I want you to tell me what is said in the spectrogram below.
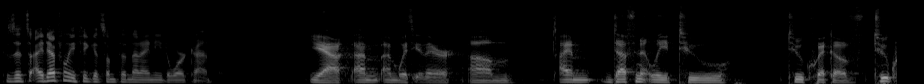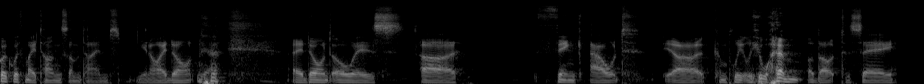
Because it's I definitely think it's something that I need to work on. Yeah, I'm I'm with you there. Um, I'm definitely too too quick of too quick with my tongue sometimes. You know, I don't Yeah. I don't always uh, think out uh, completely what I'm about to say,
